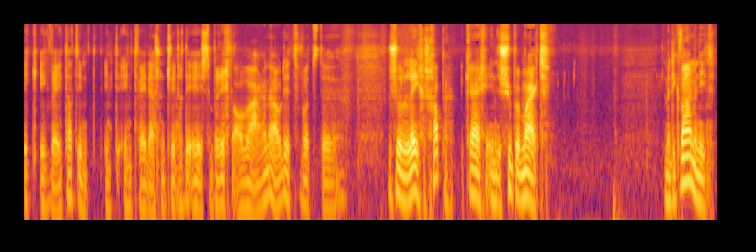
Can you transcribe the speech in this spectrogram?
ik, ik weet dat in, in, in 2020 de eerste berichten al waren. Nou, dit wordt. De, we zullen lege schappen krijgen in de supermarkt. Maar die kwamen niet.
